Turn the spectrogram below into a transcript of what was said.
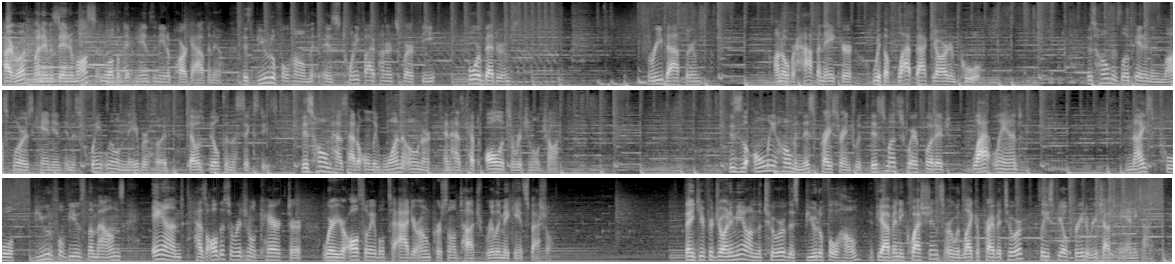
Hi everyone, my name is Daniel Moss and welcome to Manzanita Park Avenue. This beautiful home is 2,500 square feet, four bedrooms, three bathrooms, on over half an acre with a flat backyard and pool. This home is located in Las Flores Canyon in this quaint little neighborhood that was built in the 60s. This home has had only one owner and has kept all its original charm. This is the only home in this price range with this much square footage, flat land, nice pool, beautiful views of the mountains, and has all this original character where you're also able to add your own personal touch, really making it special. Thank you for joining me on the tour of this beautiful home. If you have any questions or would like a private tour, please feel free to reach out to me anytime.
